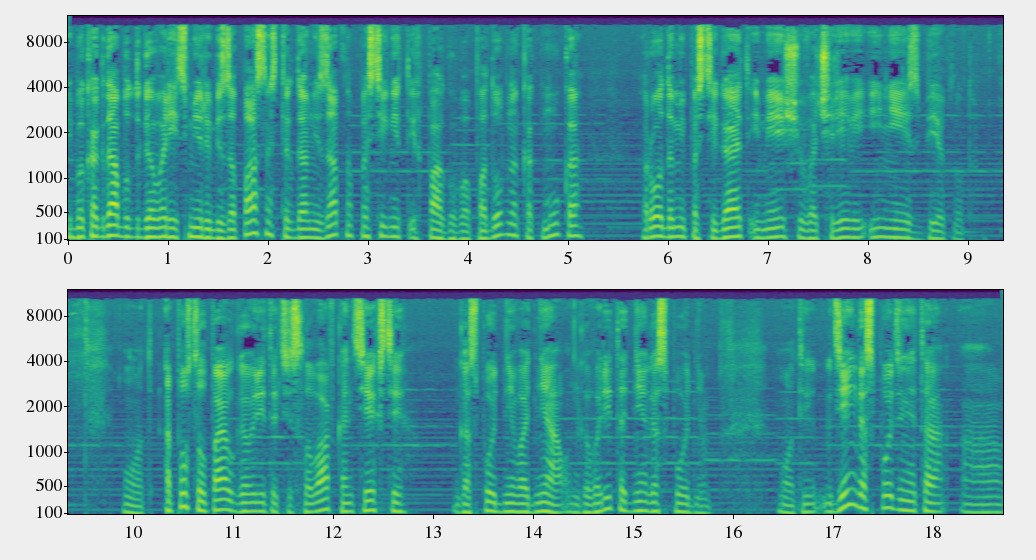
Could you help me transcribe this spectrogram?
Ибо когда будут говорить мир и безопасность, тогда внезапно постигнет их пагуба, подобно как мука родами постигает имеющую в чреве и не избегнут. Вот. Апостол Павел говорит эти слова в контексте Господнего дня. Он говорит о дне Господнем. Вот. И день Господень это э,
